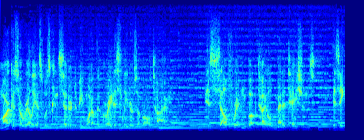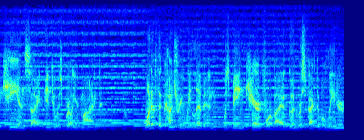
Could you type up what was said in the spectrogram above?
Marcus Aurelius was considered to be one of the greatest leaders of all time. His self-written book titled Meditations is a key insight into his brilliant mind. What if the country we live in was being cared for by a good, respectable leader,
